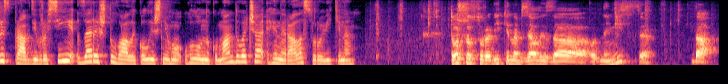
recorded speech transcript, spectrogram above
Чи справді в Росії заарештували колишнього головнокомандувача генерала Суровікіна? То, що Суровікіна взяли за одне місце, да.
